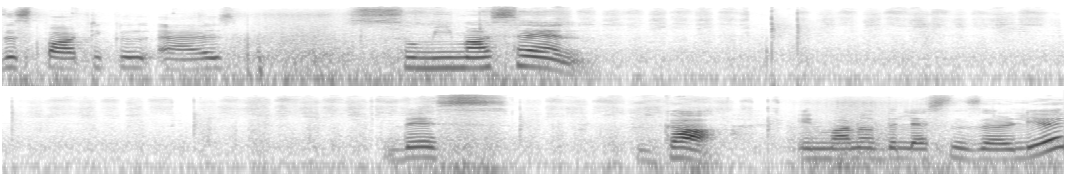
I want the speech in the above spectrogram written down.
this particle as sumimasen. This ga in one of the lessons earlier.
